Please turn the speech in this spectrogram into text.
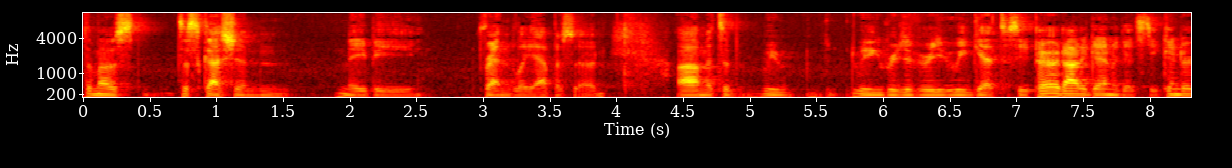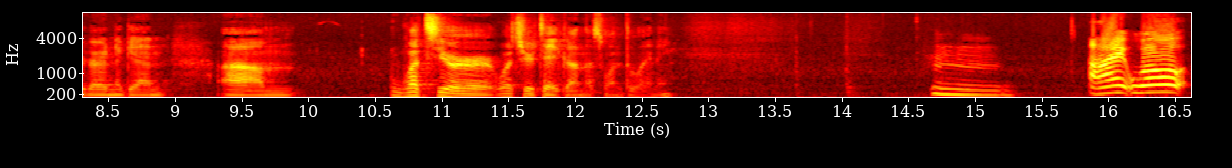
The most discussion, maybe friendly episode. Um, it's a we we we we get to see Peridot again. We get to see Kindergarten again. Um, what's your what's your take on this one, Delaney? Hmm. I well,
